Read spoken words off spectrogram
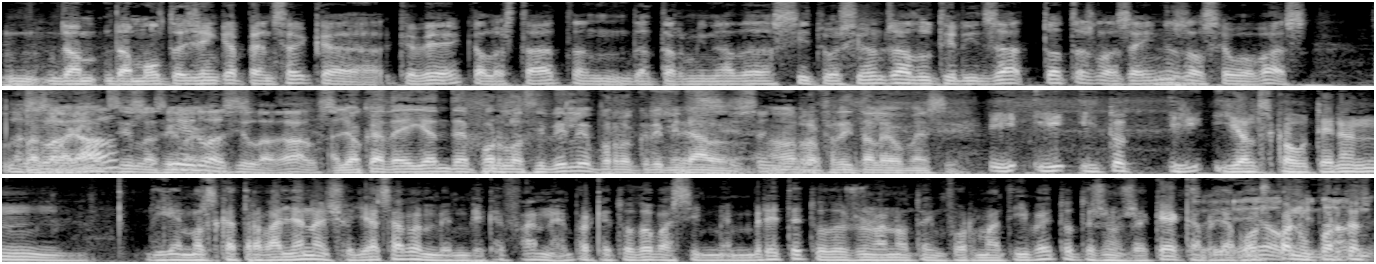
de, de molta gent que pensa que, que bé, que l'Estat en determinades situacions ha d'utilitzar totes les eines al seu abast. Les, les legals i les il·legals. I les il·legals. Allò que deien de por lo civil i por lo criminal, Sí, sí, no? referit a Leo Messi. I, i, i, tot, i, I els que ho tenen diguem, els que treballen això ja saben ben bé què fan, eh? perquè tot va sin membrete, tot és una nota informativa i tot és no sé què, que Sí, llavors quan final- ho portes...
